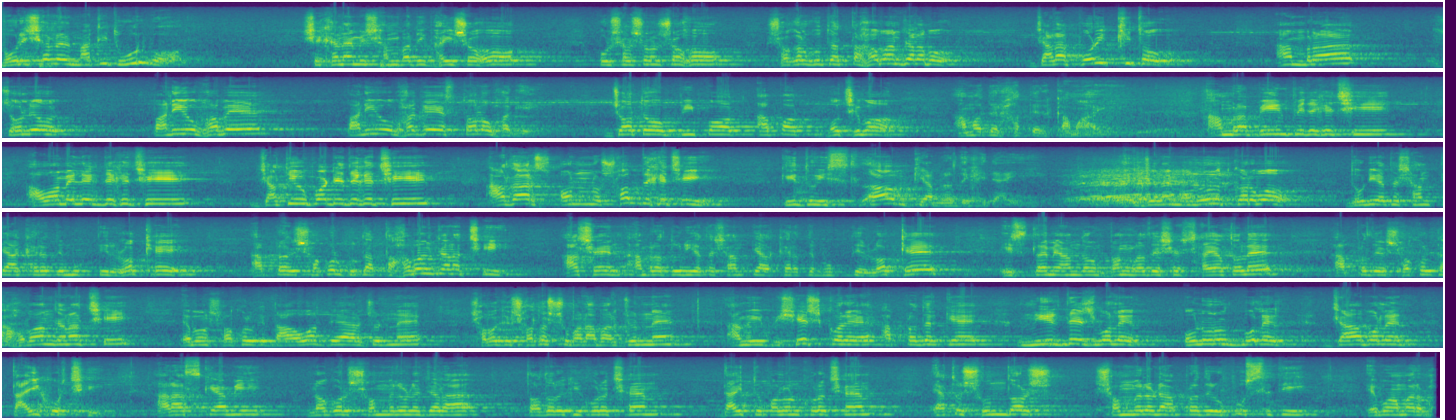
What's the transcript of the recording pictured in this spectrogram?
বরিশালের মাটি তো উর্বর। সেখানে আমি সাংবাদিক ভাই সহ প্রশাসন সহ সকল গুতার আহ্বান জানাব। যারা পরীক্ষিত, আমরা জলীয় পানীয়ভাবে পানীয় ভাগে স্থলভাগে যত বিপদ, আপদ, মুসিবত আমাদের হাতের কামাই। আমরা বিএনপি দেখেছি, আওয়ামী লীগ দেখেছি, জাতীয় পার্টি দেখেছি আদার্স অন্য সব দেখেছি, কিন্তু ইসলামকে আমরা দেখি নাই। এই জন্য আমি অনুরোধ করব, দুনিয়াতে শান্তি, আখেরাতে মুক্তির লক্ষ্যে আপনাদের সকল কোথাও আহ্বান জানাচ্ছি। আসেন, আমরা দুনিয়াতে শান্তি, আখেরাতে মুক্তির লক্ষ্যে ইসলামী আন্দোলন বাংলাদেশের ছায়াতলে আপনাদের সকলকে আহ্বান জানাচ্ছি এবং সকলকে দাওয়াত দেওয়ার জন্যে, সবাইকে সদস্য বানাবার জন্যে আমি বিশেষ করে আপনাদেরকে নির্দেশ বলেন, অনুরোধ বলেন, যা বলেন তাই করছি। আর আজকে আমি নগর সম্মেলনে যারা তদারকি করেছেন, দায়িত্ব পালন করেছেন, এত সুন্দর সম্মেলনে আপনাদের উপস্থিতি এবং আমার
